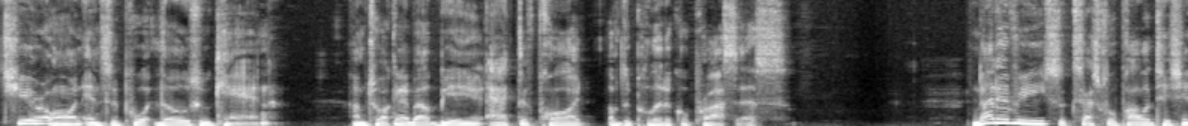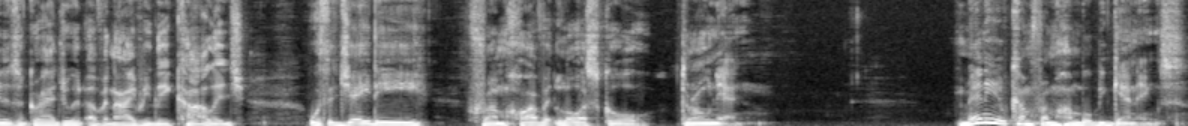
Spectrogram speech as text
cheer on and support those who can. I'm talking about being an active part of the political process. Not every successful politician is a graduate of an Ivy League college with a JD from Harvard Law School thrown in. Many have come from humble beginnings.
